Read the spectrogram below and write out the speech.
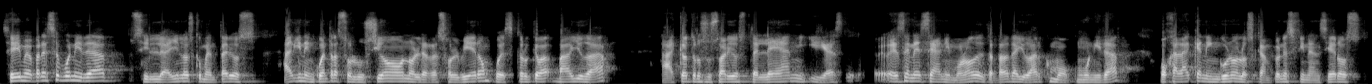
Sí, me parece buena idea. Si ahí en los comentarios alguien encuentra solución o le resolvieron, pues creo que va a ayudar a que otros usuarios te lean y es, es en ese ánimo, ¿no? De tratar de ayudar como comunidad. Ojalá que ninguno de los campeones financieros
